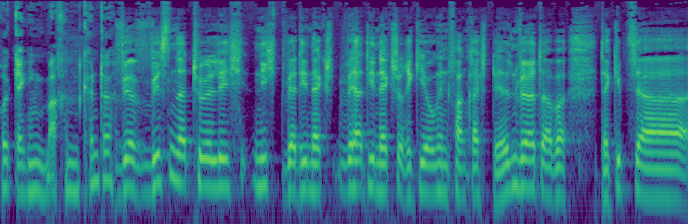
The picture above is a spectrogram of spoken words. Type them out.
rückgängig machen könnte? Wir wissen natürlich nicht, wer die, nächste, wer die nächste Regierung in Frankreich stellen wird, aber da gibt's ja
